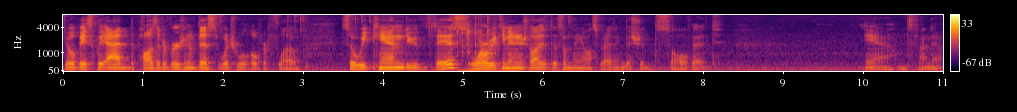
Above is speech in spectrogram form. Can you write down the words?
it will basically add the positive version of this, which will overflow. So we can do this, or we can initialize it to something else, but I think this should solve it. Yeah, let's find out.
